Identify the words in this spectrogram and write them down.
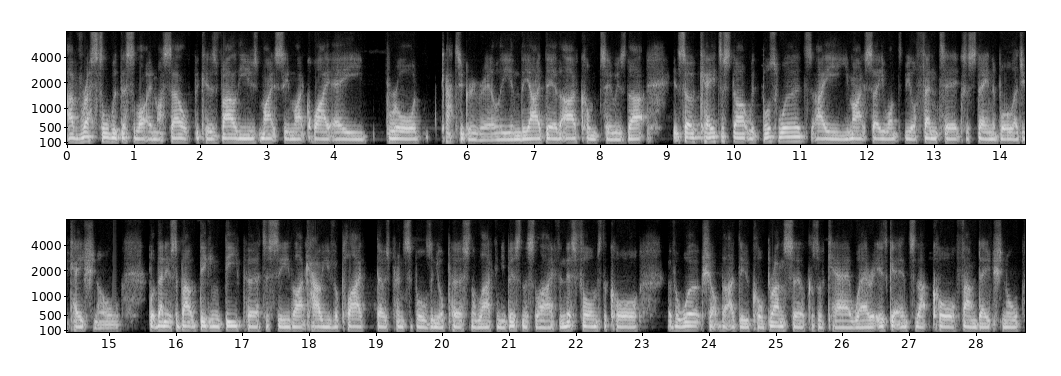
I've wrestled with this a lot in myself because values might seem like quite a broad category, really. And the idea that I've come to is that it's okay to start with buzzwords, i.e., you might say you want to be authentic, sustainable, educational, but then it's about digging deeper to see like how you've applied those principles in your personal life and your business life. And this forms the core of a workshop that I do called Brand Circles of Care, where it is getting to that core foundational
